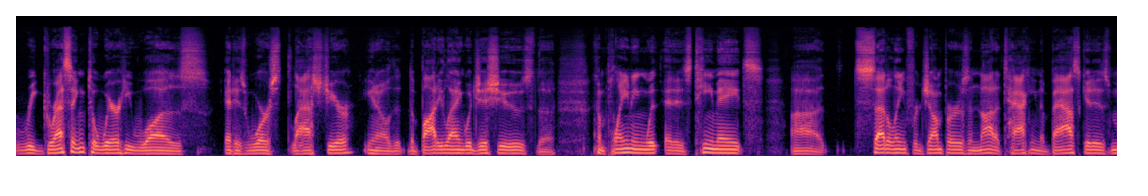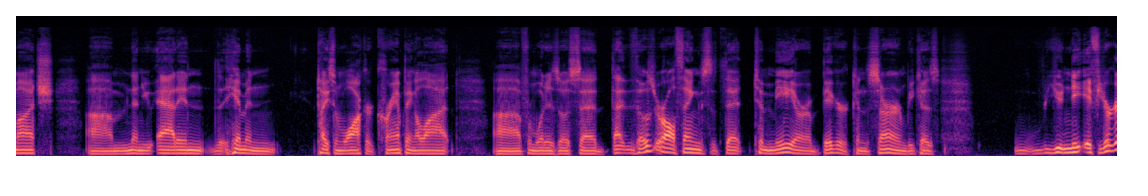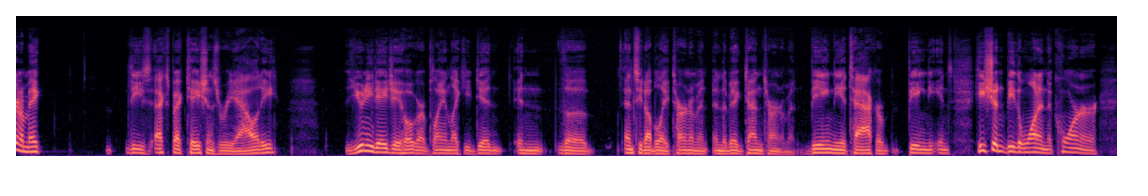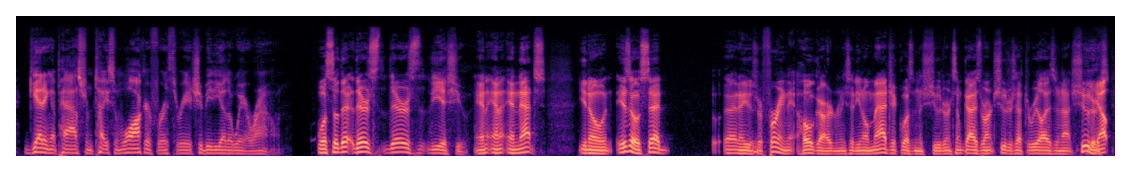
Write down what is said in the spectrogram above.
regressing to where he was at his worst last year. You know, the the body language issues, the complaining with at his teammates, uh, settling for jumpers and not attacking the basket as much. Um, then you add in the, him and Tyson Walker cramping a lot. Uh, from what Izzo said, that those are all things that, that to me are a bigger concern because you need if you're going to make these expectations reality, you need AJ Hoggard playing like he did in the NCAA tournament and the Big Ten tournament, being the attacker, being the ins. He shouldn't be the one in the corner getting a pass from Tyson Walker for a three. It should be the other way around. Well, so there, there's there's the issue, and and and that's you know Izzo said, and he was referring to Hoggard when he said you know Magic wasn't a shooter, and some guys who aren't shooters have to realize they're not shooters. Yep.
